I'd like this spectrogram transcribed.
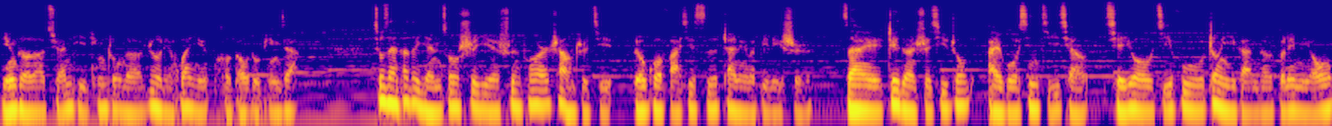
赢得了全体听众的热烈欢迎和高度评价。就在他的演奏事业顺风而上之际，德国法西斯占领了比利时。在这段时期中，爱国心极强且又极富正义感的格雷米欧，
